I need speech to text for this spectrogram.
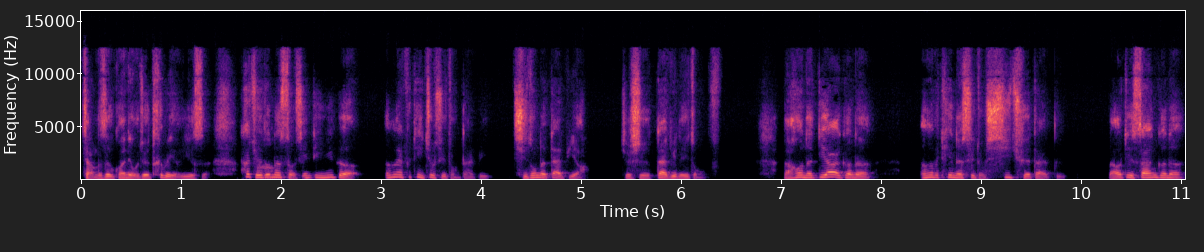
讲的这个观点，我觉得特别有意思。他觉得呢，首先第一个 NFT 就是一种代币，其中的代币啊，就是代币的一种。然后呢，第二个呢，NFT 呢是一种稀缺代币。然后第三个呢，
